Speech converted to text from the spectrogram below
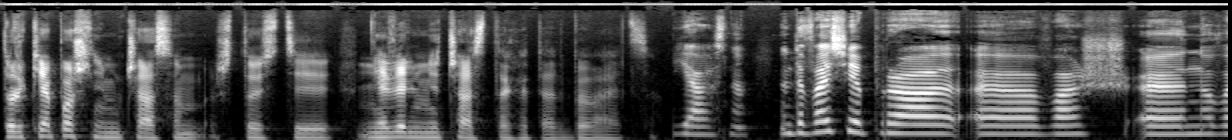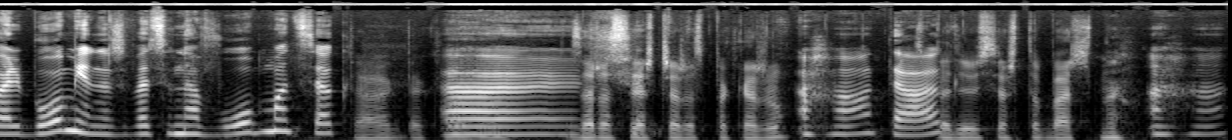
толькі апошнім часам штосьці не вельмі часта гэта адбываецца. Ясна. Ну, давайте пра э, ваш э, новы альбом я называется на вобмацак так, э, зараз яшчэ раз покажу ага, так. Спадзяюся што бачна. Ага.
